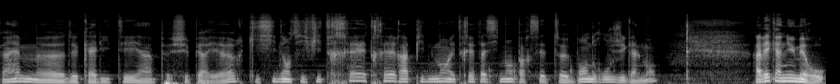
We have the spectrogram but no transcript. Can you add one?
quand même euh, de qualité un peu supérieure, qui s'identifie très très rapidement et très facilement par cette bande rouge également, avec un numéro.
